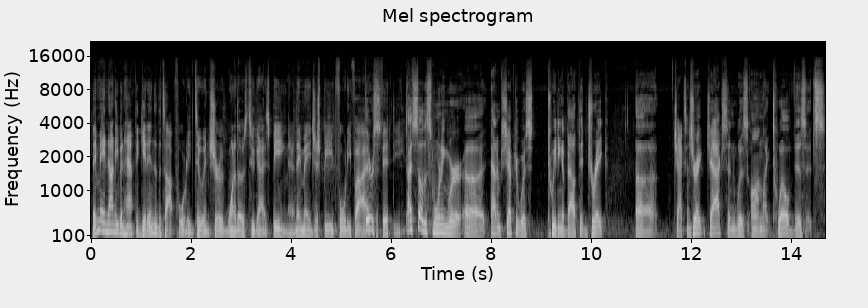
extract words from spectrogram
They may not even have to get into the top 40 to ensure one of those two guys being there. They may just be 45 to 50. I saw this morning where uh, Adam Schefter was tweeting about that Drake uh, Jackson? Drake Jackson was on like 12 visits,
